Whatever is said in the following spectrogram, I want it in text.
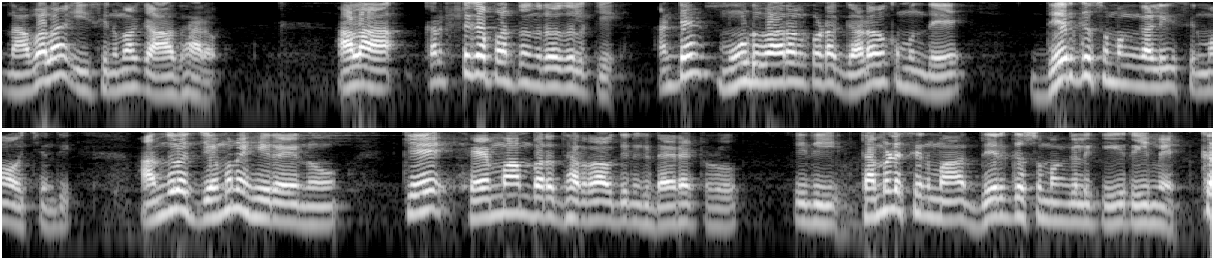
నవల ఈ సినిమాకి ఆధారం. అలా కరెక్ట్గా పంతొమ్మిది రోజులకి అంటే మూడు వారాలు కూడా గడవక ముందే దీర్ఘ సుమంగళి సినిమా వచ్చింది. అందులో జమున హీరోయిన్ కె హేమాంబరధర్రావు దీనికి డైరెక్టరు. ఇది తమిళ సినిమా దీర్ఘ సుమంగళికి రీమేక్. ఇక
